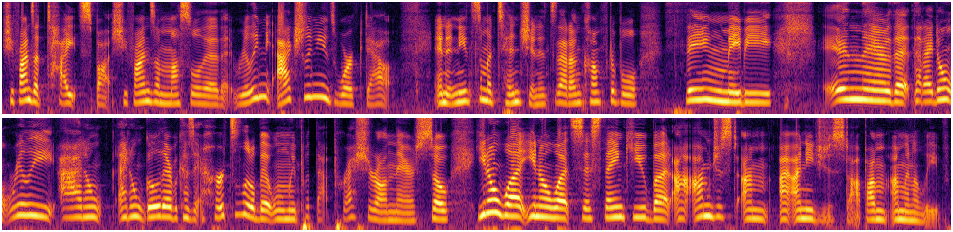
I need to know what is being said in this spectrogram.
she finds a tight spot. She finds a muscle there that really actually needs worked out, and it needs some attention. It's that uncomfortable thing maybe in there that that I don't really I don't I don't go there because it hurts a little bit when we put that pressure on there. So you know what, you know what, sis, thank you, but I, am just I'm I, I need you you to stop. I'm I'm gonna leave.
